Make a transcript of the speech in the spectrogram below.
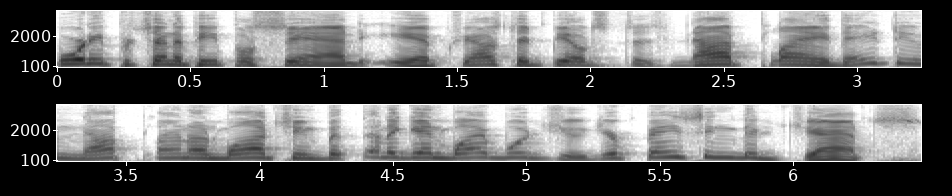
40% of people said if Justin Fields does not play, they do not plan on watching. But then again, why would you? You're facing the Jets.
